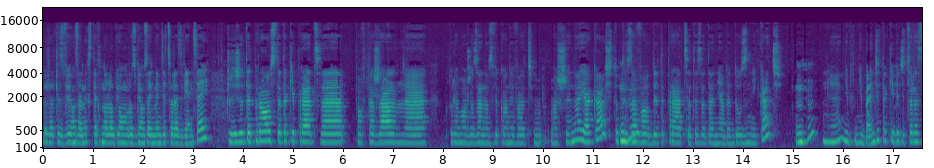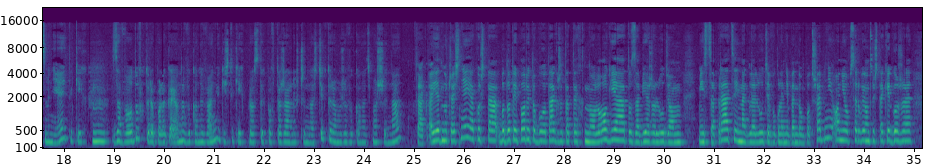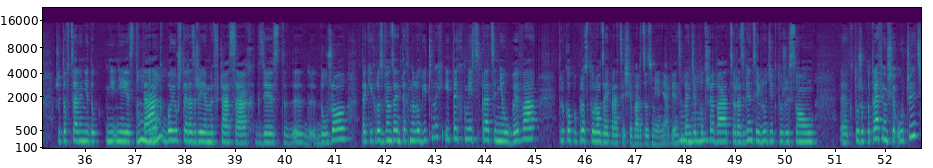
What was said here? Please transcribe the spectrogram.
rzeczy związanych z technologią, rozwiązań będzie coraz więcej. Czyli, że te proste takie prace powtarzalne, które może za nas wykonywać maszyna jakaś, to te Mhm. zawody, te prace, te zadania będą znikać. Mhm. Nie, nie, nie będzie takiej, będzie coraz mniej takich Mm, zawodów, które polegają na wykonywaniu jakichś takich prostych, powtarzalnych czynności, które może wykonać maszyna. Tak, a jednocześnie jakoś ta, bo do tej pory to było tak, że ta technologia to zabierze ludziom miejsca pracy i nagle ludzie w ogóle nie będą potrzebni. Oni obserwują coś takiego, że, że to wcale nie, do, nie, nie jest Mhm. tak, bo już teraz żyjemy w czasach, gdzie jest y, dużo takich rozwiązań technologicznych i tych miejsc pracy nie ubywa. Tylko po prostu rodzaj pracy się bardzo zmienia, więc będzie potrzeba coraz więcej ludzi, którzy są, y, którzy potrafią się uczyć,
